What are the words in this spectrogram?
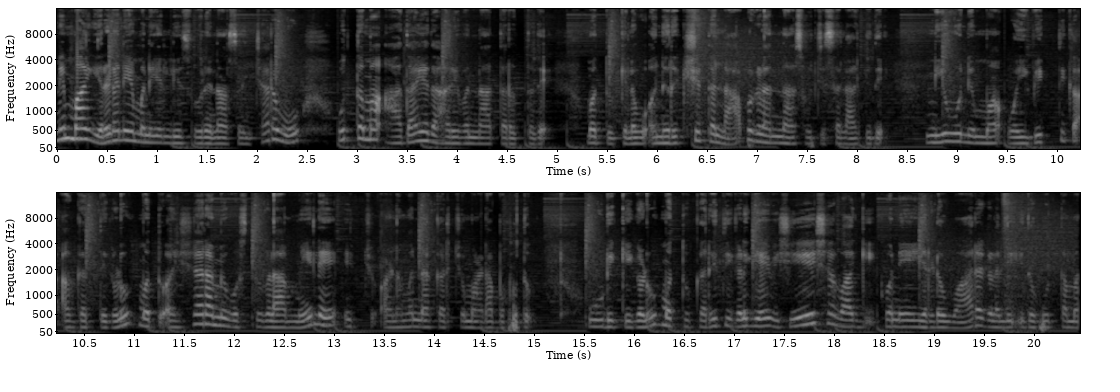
ನಿಮ್ಮ ಎರಡನೇ ಮನೆಯಲ್ಲಿ ಸೂರ್ಯನ ಸಂಚಾರವು ಉತ್ತಮ ಆದಾಯದ ಹರಿವನ್ನು ತರುತ್ತದೆ ಮತ್ತು ಕೆಲವು ಅನಿರೀಕ್ಷಿತ ಲಾಭಗಳನ್ನು ಸೂಚಿಸಲಾಗಿದೆ. ನೀವು ನಿಮ್ಮ ವೈಯಕ್ತಿಕ ಅಗತ್ಯಗಳು ಮತ್ತು ಐಷಾರಾಮಿ ವಸ್ತುಗಳ ಮೇಲೆ ಹೆಚ್ಚು ಹಣವನ್ನು ಖರ್ಚು ಮಾಡಬಹುದು. ಹೂಡಿಕೆಗಳು ಮತ್ತು ಖರೀದಿಗಳಿಗೆ ವಿಶೇಷವಾಗಿ ಕೊನೆಯ ಎರಡು ವಾರಗಳಲ್ಲಿ ಇದು ಉತ್ತಮ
